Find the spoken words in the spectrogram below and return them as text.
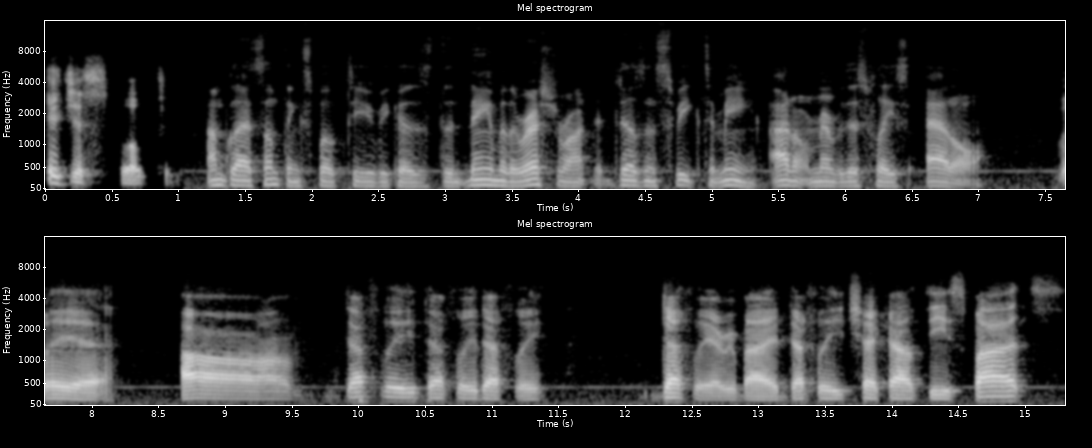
It just spoke to me. I'm glad something spoke to you because the name of the restaurant doesn't speak to me. I don't remember this place at all. But yeah, um, definitely, definitely, definitely, definitely, everybody, definitely check out these spots,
